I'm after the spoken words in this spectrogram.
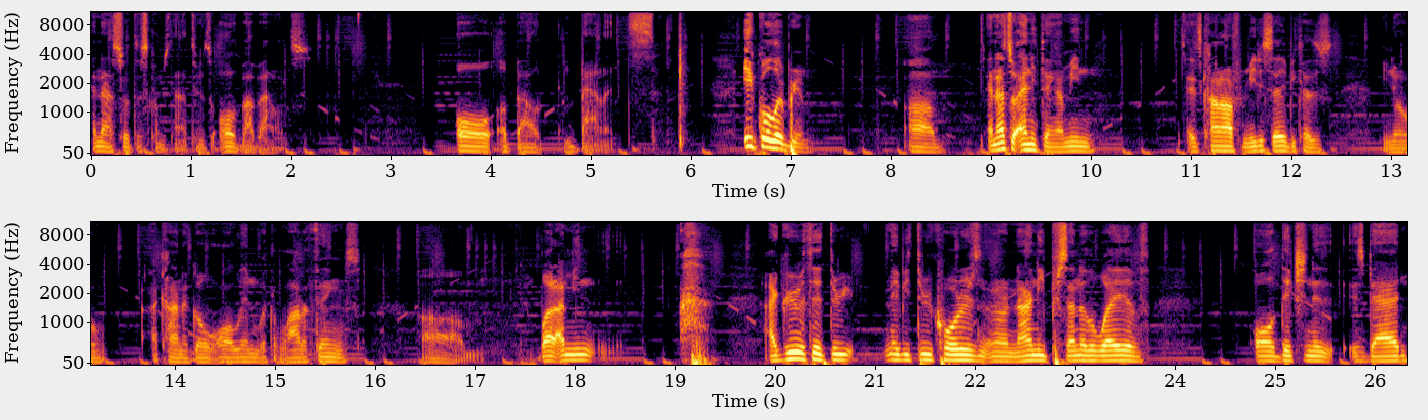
And that's what this comes down to. It's all about balance. All about balance. Equilibrium. Um, and that's what anything, I mean, it's kind of hard for me to say because, you know, I kind of go all in with a lot of things. Um, but I mean, I agree with it three, maybe three quarters or 90% of the way of all addiction is, is bad.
